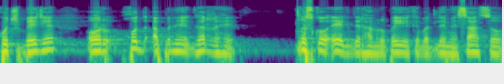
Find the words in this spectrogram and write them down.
کچھ بھیجے اور خود اپنے گھر رہے، اس کو ایک درہم روپیے کے بدلے میں سات سو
